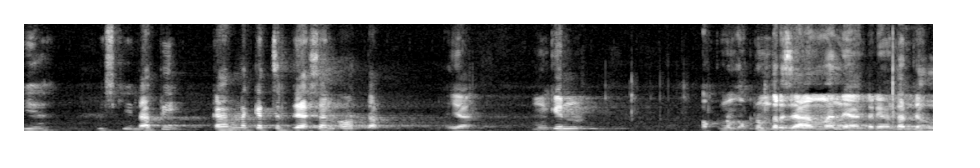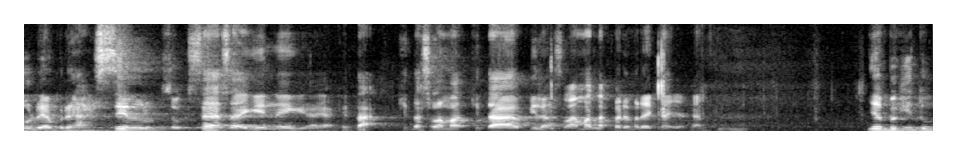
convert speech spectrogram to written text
Iya. Miskin. Tapi karena kecerdasan otak, ya mungkin oknum-oknum terzaman ya, yang terdahulu yang berhasil sukses kayak gini, ya kita kita selamat kita bilang selamat lah pada mereka ya kan. Ya begitu.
